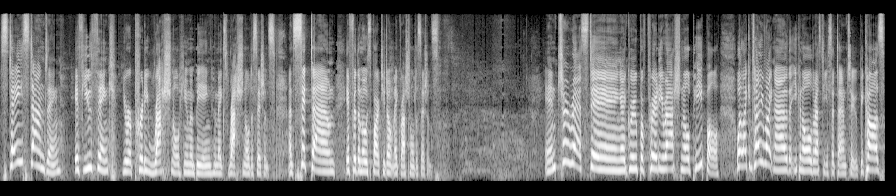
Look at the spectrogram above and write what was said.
stay standing if you think you're a pretty rational human being who makes rational decisions. And sit down if, for the most part, you don't make rational decisions. Interesting, a group of pretty rational people. Well, I can tell you right now that you can all the rest of you sit down too, because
